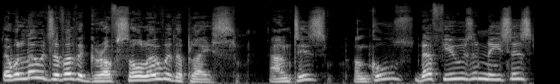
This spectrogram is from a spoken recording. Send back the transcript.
There were loads of other gruffs all over the place aunties, uncles, nephews, and nieces.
